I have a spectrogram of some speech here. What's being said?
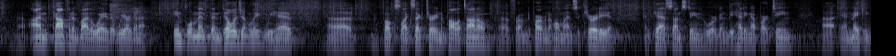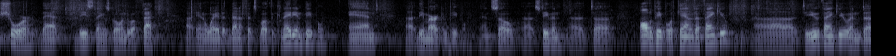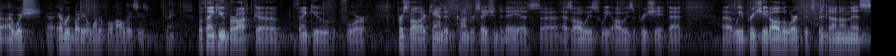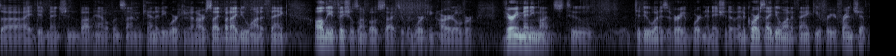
I'm confident, by the way, that we are going to implement them diligently. We have uh, folks like Secretary Napolitano uh, from Department of Homeland Security and and Cass Sunstein, who are going to be heading up our team uh, and making sure that these things go into effect uh, in a way that benefits both the Canadian people and uh, the American people. And so, uh, Stephen, uh, to all the people of Canada, thank you. Uh, To you, thank you, and I wish everybody a wonderful holiday season. Great. Well, thank you, Barack. Thank you for, first of all, our candid conversation today, as, as always. We always appreciate that. Uh, We appreciate all the work that's been done on this. Uh, I did mention Bob Hamilton, Simon Kennedy working on our side, but I do want to thank all the officials on both sides who've been working hard over very many months to, to do what is a very important initiative. And of course, I do want to thank you for your friendship,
